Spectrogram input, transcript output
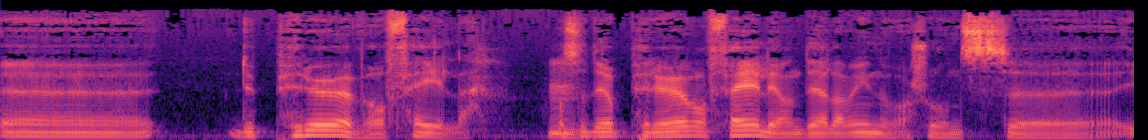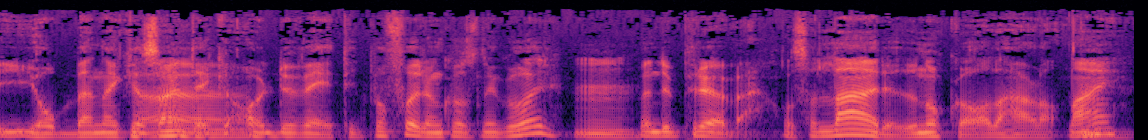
eh, du prøver å feile. Mm. Altså Det å prøve og feile er en del av innovasjonsjobben. ikke Ja, sant? ja, Det er ja. ikke, du vet ikke på forhånd hvordan det går, Mm. men du prøver. Og så lærer du noe av det her. da. Nei, Mm.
